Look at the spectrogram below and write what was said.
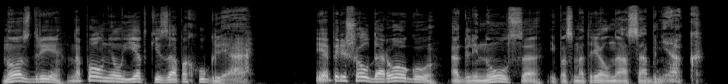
Ноздри наполнил едкий запах угля. Я перешел дорогу, оглянулся и посмотрел на особняк.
